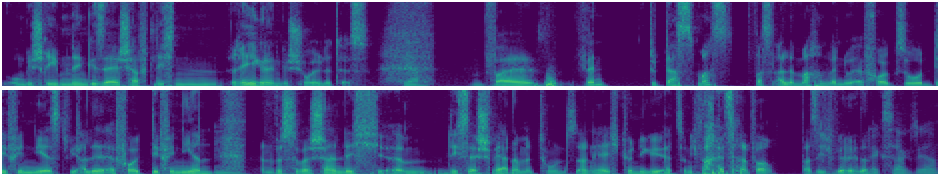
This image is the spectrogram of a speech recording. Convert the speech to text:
ungeschriebenen gesellschaftlichen Regeln geschuldet ist. Ja. Weil wenn du das machst, was alle machen, wenn du Erfolg so definierst, wie alle Erfolg definieren, Mhm. dann wirst du wahrscheinlich ähm, dich sehr schwer damit tun, zu sagen, hey, ich kündige jetzt und ich mache jetzt einfach, was ich will. Ne? Exakt, ja.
